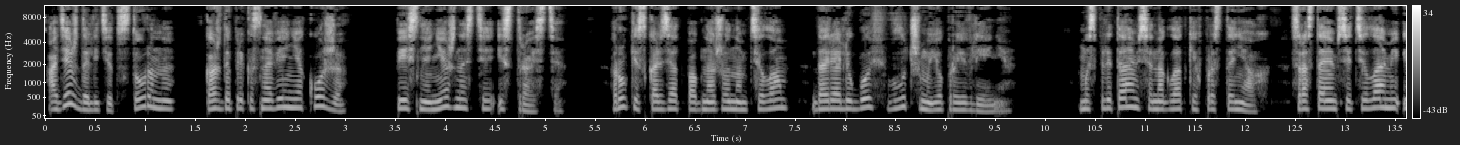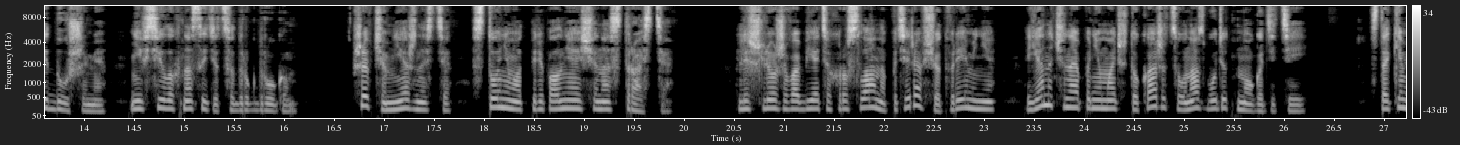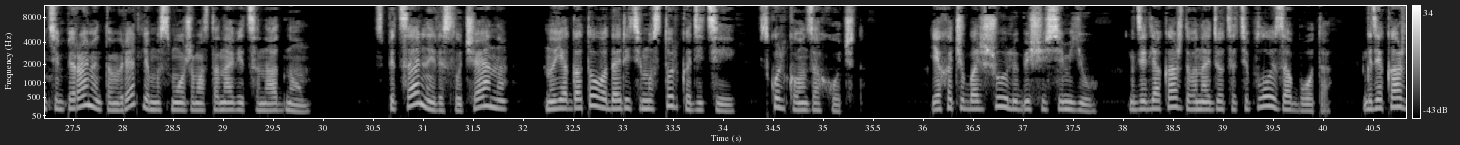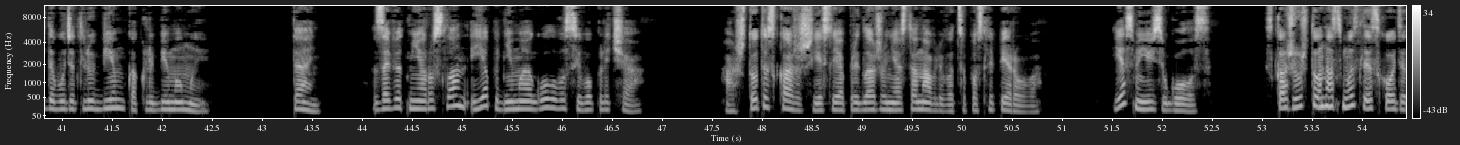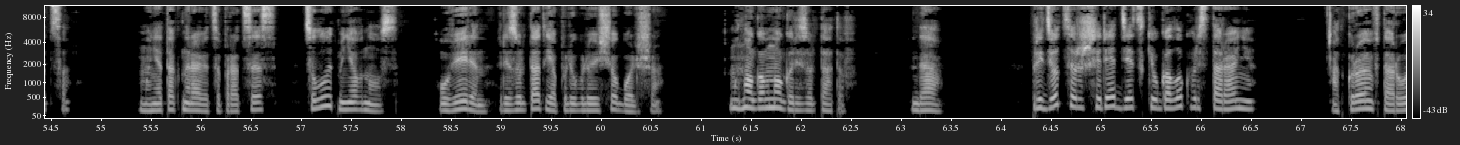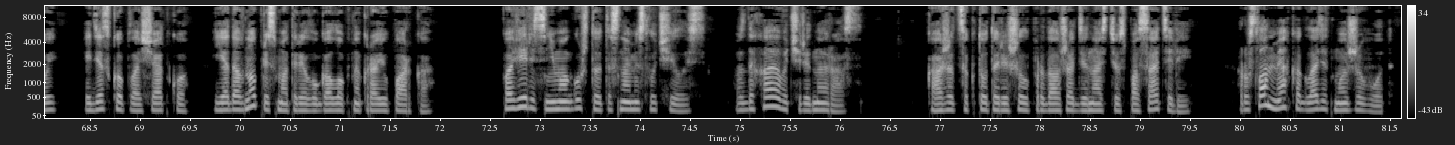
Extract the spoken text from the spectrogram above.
Одежда летит в стороны, каждое прикосновение кожи — песня нежности и страсти. Руки скользят по обнаженным телам, даря любовь в лучшем ее проявлении. Мы сплетаемся на гладких простынях, срастаемся телами и душами, не в силах насытиться друг другом. Шепчем нежности, стонем от переполняющей нас страсти. Лишь лежа в объятиях Руслана, потеряв счет времени, я начинаю понимать, что, кажется, у нас будет много детей. С таким темпераментом вряд ли мы сможем остановиться на одном. Специально или случайно, но я готова дарить ему столько детей, сколько он захочет. Я хочу большую любящую семью, где для каждого найдется тепло и забота, где каждый будет любим, как любимы мы. «Тань», — зовет меня Руслан, и я поднимаю голову с его плеча. «А что ты скажешь, если я предложу не останавливаться после первого?» Я смеюсь в голос. «Скажу, что у нас мысли сходятся». Мне так нравится процесс. Целует меня в нос. Уверен, результат я полюблю еще больше. Много-много результатов. Да. Придется расширять детский уголок в ресторане. Откроем второй и детскую площадку. Я давно присмотрел уголок на краю парка. Поверить не могу, что это с нами случилось. Вздыхаю в очередной раз. Кажется, кто-то решил продолжать династию спасателей. Руслан мягко гладит мой живот.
